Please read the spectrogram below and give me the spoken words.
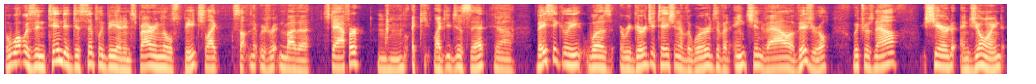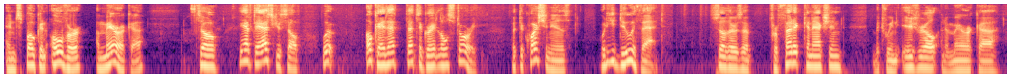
But what was intended to simply be an inspiring little speech, like something that was written by the staffer, mm-hmm. like like you just said, Yeah. basically was a regurgitation of the words of an ancient vow of Israel, which was now shared and joined and spoken over America. So you have to ask yourself, what? Okay, that that's a great little story, but the question is, what do you do with that? So there's a prophetic connection between Israel and America,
